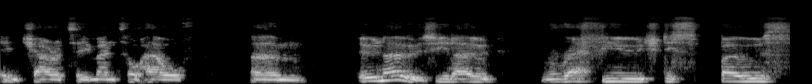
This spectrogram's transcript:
in charity, mental health. Um, who knows? You know, refuge dispose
